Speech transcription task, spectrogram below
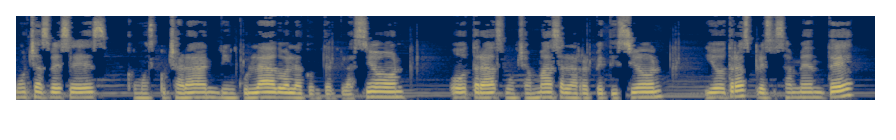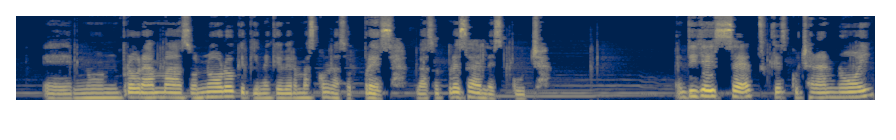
muchas veces, como escucharán, vinculado a la contemplación, otras mucha más a la repetición y otras precisamente en un programa sonoro que tiene que ver más con la sorpresa, la sorpresa de la escucha. El DJ set que escucharán hoy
